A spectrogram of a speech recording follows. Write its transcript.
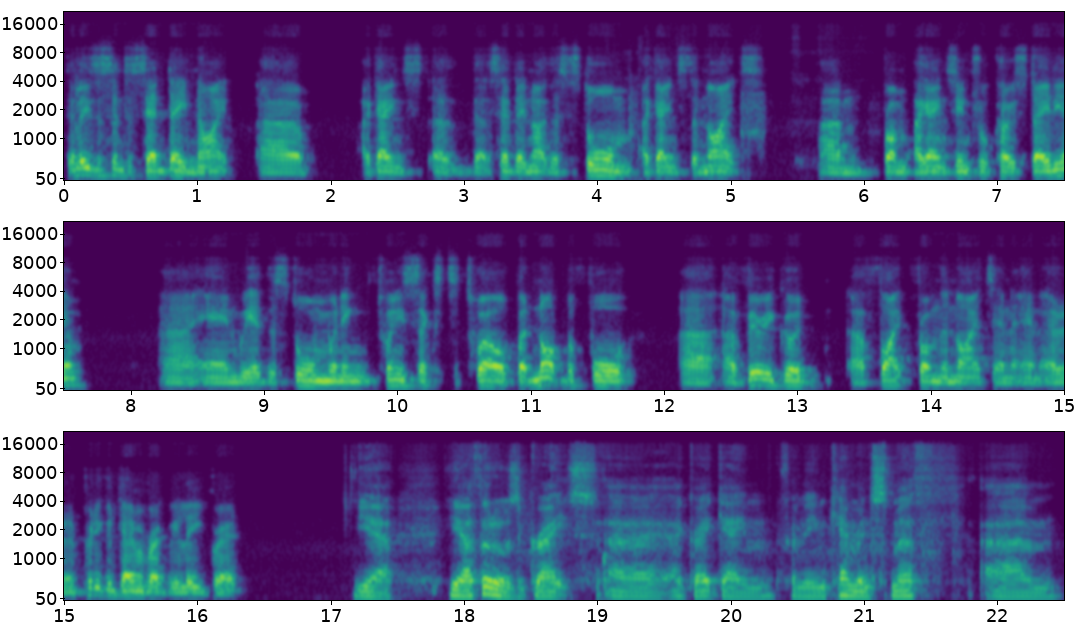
that leads us into Saturday night uh, against uh, that Saturday night the Storm against the Knights um, from against Central Coast Stadium. Uh, and we had the Storm winning 26 to 12, but not before uh, a very good uh, fight from the Knights and, and, and, a pretty good game of rugby league, Brad. Yeah, yeah, I thought it was a great, uh, a great game from him. Cameron Smith, um,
